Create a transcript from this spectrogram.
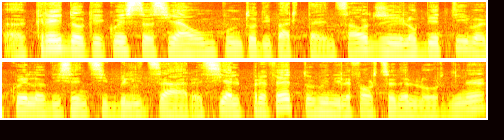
eh, credo che questo sia un punto di partenza. Oggi l'obiettivo è quello di sensibilizzare sia il prefetto, quindi le forze dell'ordine,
